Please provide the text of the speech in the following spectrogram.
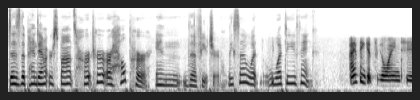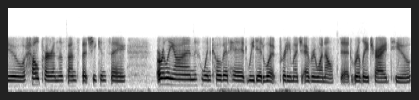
does the pandemic response hurt her or help her in the future? Lisa, what what do you think? I think it's going to help her in the sense that she can say, early on when COVID hit, we did what pretty much everyone else did, really tried to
